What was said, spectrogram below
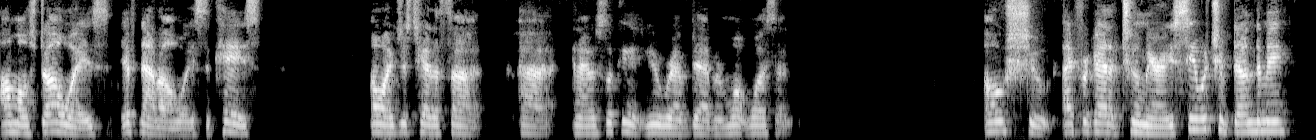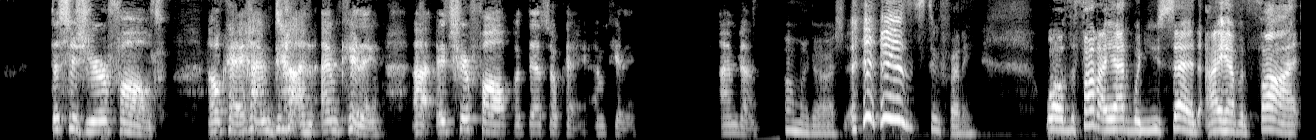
almost always if not always the case Oh, I just had a thought. Uh, and I was looking at you, Rev Deb, and what was it? Oh, shoot. I forgot it too, Mary. See what you've done to me? This is your fault. Okay, I'm done. I'm kidding. Uh, it's your fault, but that's okay. I'm kidding. I'm done. Oh my gosh. it's too funny. Well, the thought I had when you said, I have a thought,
